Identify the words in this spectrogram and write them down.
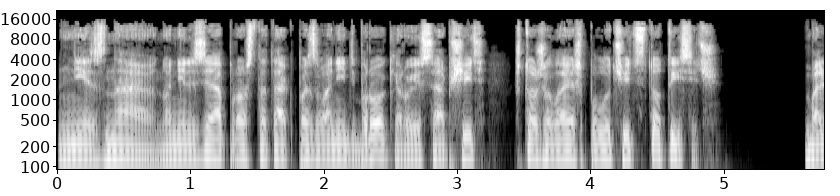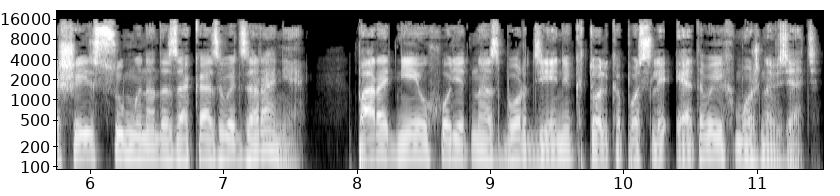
«Не знаю, но нельзя просто так позвонить брокеру и сообщить, что желаешь получить сто тысяч. Большие суммы надо заказывать заранее. Пара дней уходит на сбор денег, только после этого их можно взять.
